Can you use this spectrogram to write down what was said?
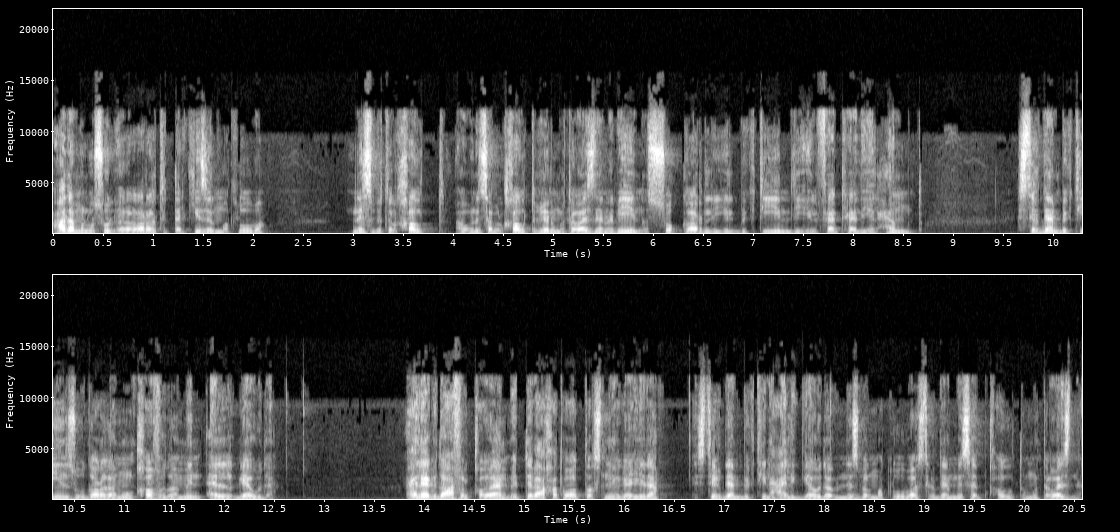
عدم الوصول إلى درجة التركيز المطلوبة. نسبة الخلط أو نسب الخلط غير متوازنة ما بين السكر للبكتين للفاكهة للحمض. استخدام بكتين ذو درجة منخفضة من الجودة. علاج ضعف القوام اتباع خطوات تصنيع جيدة. استخدام بكتين عالي الجودة بالنسبة المطلوبة استخدام نسب خلط متوازنة.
